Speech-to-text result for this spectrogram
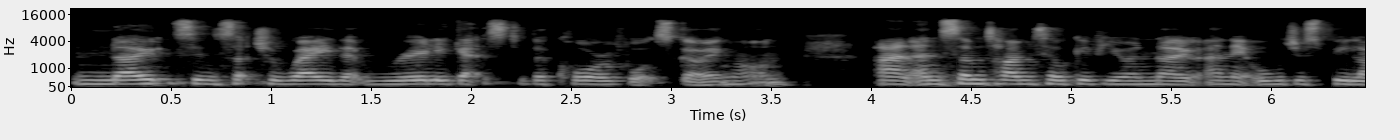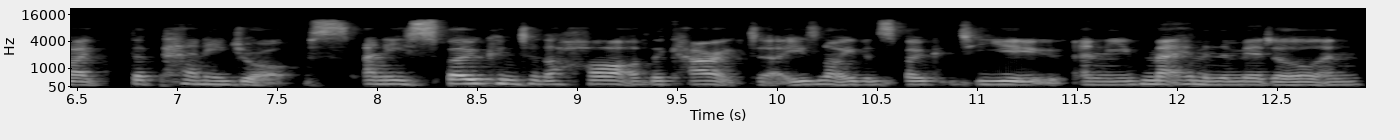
notes in such a way that really gets to the core of what's going on. And and sometimes he'll give you a note and it will just be like the penny drops. And he's spoken to the heart of the character. He's not even spoken to you and you've met him in the middle and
